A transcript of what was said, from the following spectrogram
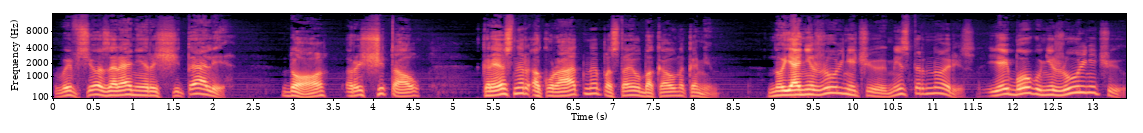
Вы все заранее рассчитали? Да, рассчитал. Креснер аккуратно поставил бокал на камин. Но я не жульничаю, мистер Норрис. Ей-богу, не жульничаю.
